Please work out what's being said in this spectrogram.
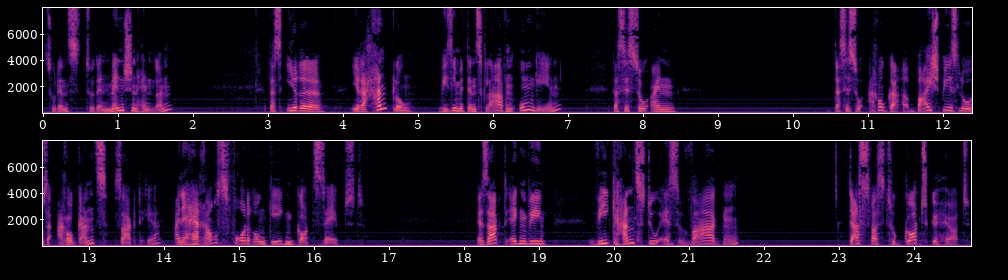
zu den, zu den Menschenhändlern, dass ihre, ihre Handlung, wie sie mit den Sklaven umgehen, das ist so ein, das ist so arroga beispiellose Arroganz, sagt er, eine Herausforderung gegen Gott selbst. Er sagt irgendwie, wie kannst du es wagen, das, was zu Gott gehört,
